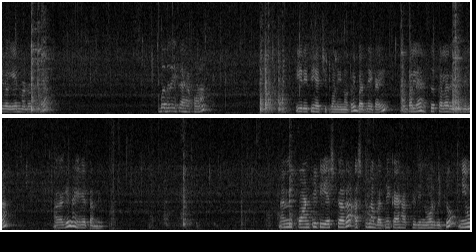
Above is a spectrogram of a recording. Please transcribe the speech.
ಇವಾಗ ಏನು ಮಾಡೋಣ ಬದನೆಕಾಯಿ ಹಾಕೋಣ. ಈ ರೀತಿ ಹೆಚ್ಚಿಟ್ಕೊಂಡು ನೋಡ್ರಿ ಬದನೆಕಾಯಿ. ನಮ್ಮಲ್ಲೇ ಹಸಿರು ಕಲರ್ ಇದ್ದಿದ್ದಿಲ್ಲ. ಹಾಗಾಗಿ ನಾ ಇವೇ ತಂದೆ ನನ್ನ ಕ್ವಾಂಟಿಟಿ ಎಷ್ಟದ ಅಷ್ಟು ನಾ ಬದನೆಕಾಯಿ ಹಾಕ್ತಿದ್ದೀನಿ ನೋಡಿಬಿಟ್ಟು. ನೀವು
